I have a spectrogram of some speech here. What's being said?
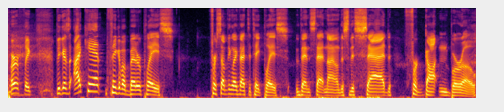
perfect because I can't think of a better place for something like that to take place than Staten Island. This this sad, forgotten borough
